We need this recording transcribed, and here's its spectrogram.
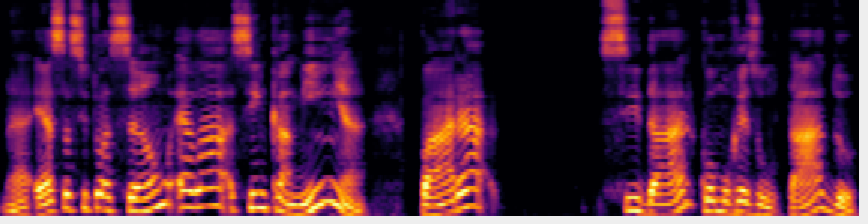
né, essa situação ela se encaminha para se dar como resultado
